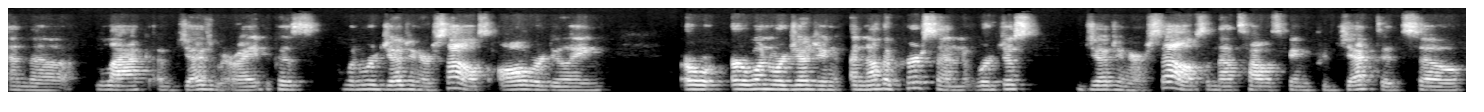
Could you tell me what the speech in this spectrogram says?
and the lack of judgment, right? Because when we're judging ourselves, all we're doing or, or when we're judging another person, we're just judging ourselves and that's how it's being projected. So,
